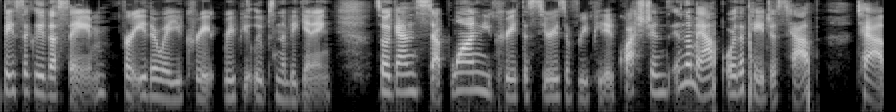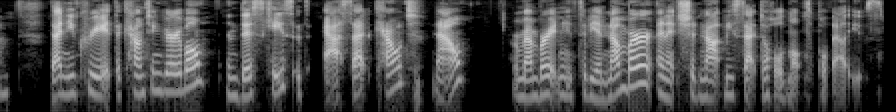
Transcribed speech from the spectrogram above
basically the same for either way you create repeat loops in the beginning. So again, step one, you create the series of repeated questions in the map or the pages tab tab. Then you create the counting variable. In this case, it's asset count now. Remember, it needs to be a number and it should not be set to hold multiple values.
